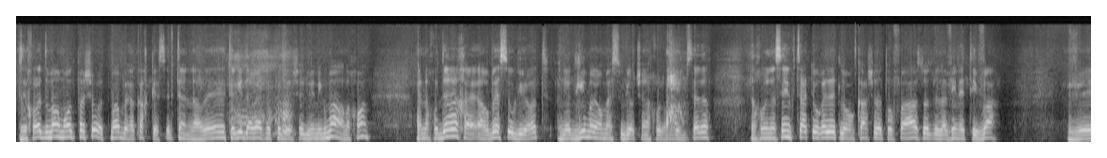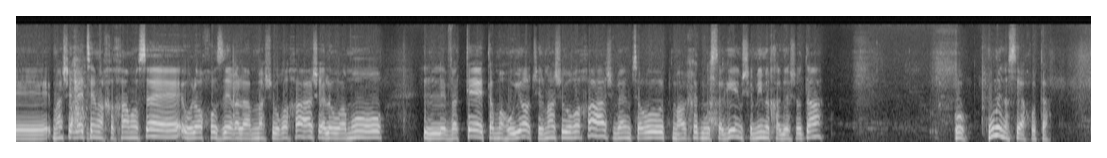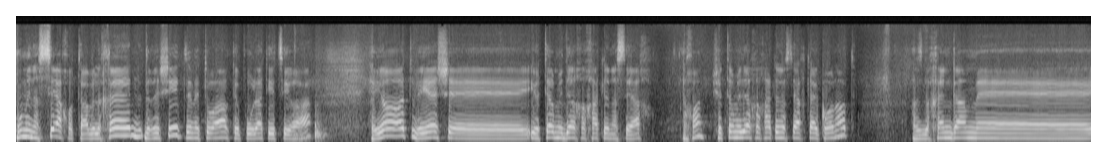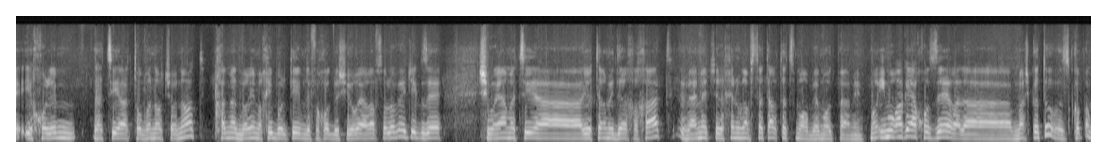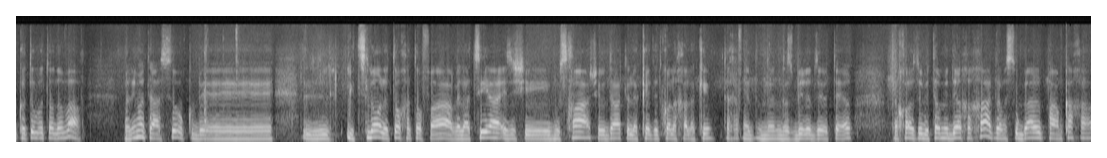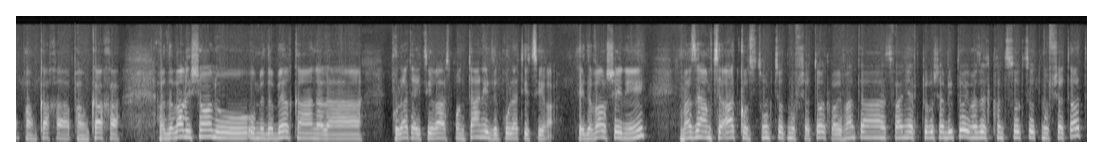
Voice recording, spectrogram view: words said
זה יכול להיות דבר מאוד פשוט, מה, לקח כסף, תן לה, ותגיד הרי את מקודשת, ונגמר, נכון? אנחנו דרך הרבה סוגיות, אני אדגים היום מהסוגיות שאנחנו לומדים, בסדר? אנחנו מנסים קצת יורדת לעומקה של התופעה הזאת ולהבין את טיבה, ומה שבעצם החכם עושה, הוא לא חוזר על מה שהוא רכש, אלא הוא אמור לבטא את המהויות של מה שהוא רכש באמצעות מערכת מושגים שמי מחדש אותה? הוא, הוא מנסח אותה. הוא מנסח אותה, ולכן ראשית זה מתואר כפעולת יצירה, היות ויש אה, יותר מדרך אחת לנסח, נכון? יש יותר מדרך אחת לנסח את העקרונות, אז לכן גם אה, יכולים להציע תובנות שונות. אחד מהדברים הכי בולטים, לפחות בשיעורי הרב סולובייצ'יק, זה שהוא היה מציע יותר מדרך אחת, והאמת שלכן הוא גם סתר את עצמו הרבה מאוד פעמים. כלומר, אם הוא רק היה חוזר על מה שכתוב, אז כל פעם כתוב אותו דבר. אבל אם אתה עסוק בלצלול לתוך התופעה ולהציע איזושהי נוסחה שיודעת ללכד את כל החלקים, תכף נסביר את זה יותר, אתה יכול לעשות את זה יותר מדרך אחת, אתה מסוגל פעם ככה, פעם ככה, פעם ככה. אבל דבר ראשון, הוא, הוא מדבר כאן על פעולת היצירה הספונטנית, זה פעולת יצירה. דבר שני, מה זה המצאת קונסטרוקציות מופשטות? כבר הבנת, ספניה, את פירוש הביטוי? מה זה קונסטרוקציות מופשטות?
